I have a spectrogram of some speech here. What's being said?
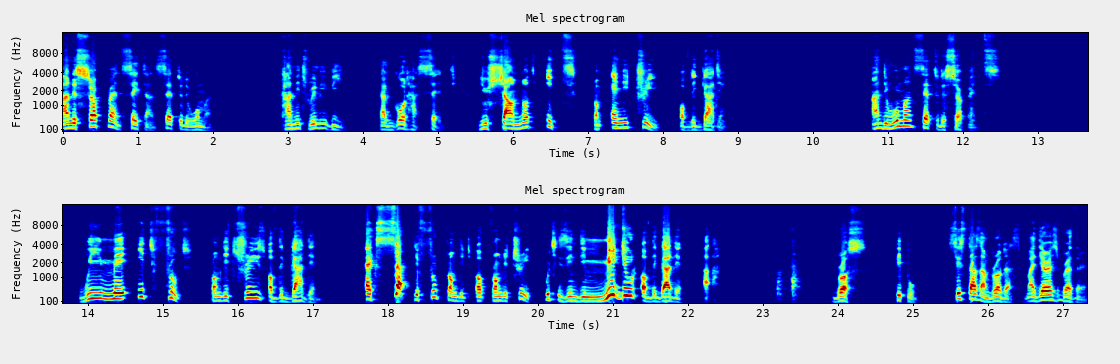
And the serpent, Satan, said to the woman, Can it really be that God has said, You shall not eat from any tree of the garden? And the woman said to the serpent, We may eat fruit from the trees of the garden, except the fruit from the uh, from the tree which is in the middle of the garden. Bros, people, sisters and brothers, my dearest brethren,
